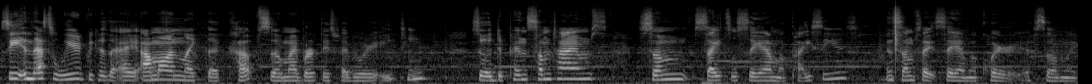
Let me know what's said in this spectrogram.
See, and that's weird because I I'm on like the cup, so my birthday's February 18th. So it depends. Sometimes some sites will say I'm a Pisces, and some sites say I'm Aquarius. So I'm like,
